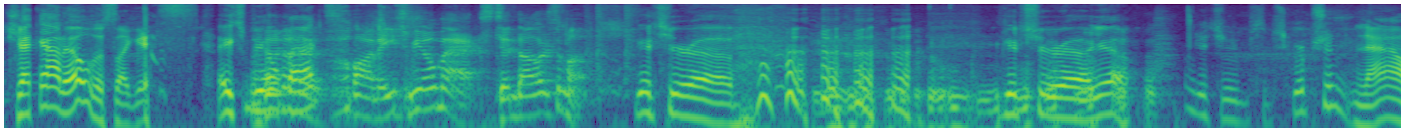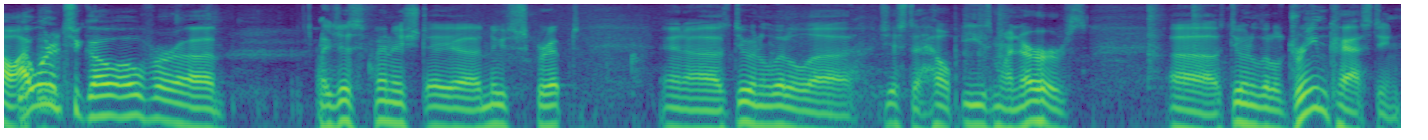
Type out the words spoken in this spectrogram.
check out Elvis, I guess. HBO Max. on HBO Max, ten dollars a month. Get your uh, get your uh, yeah, get your subscription now. I wanted to go over. Uh, I just finished a uh, new script, and uh, I was doing a little uh, just to help ease my nerves. Uh, I was doing a little dream casting,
